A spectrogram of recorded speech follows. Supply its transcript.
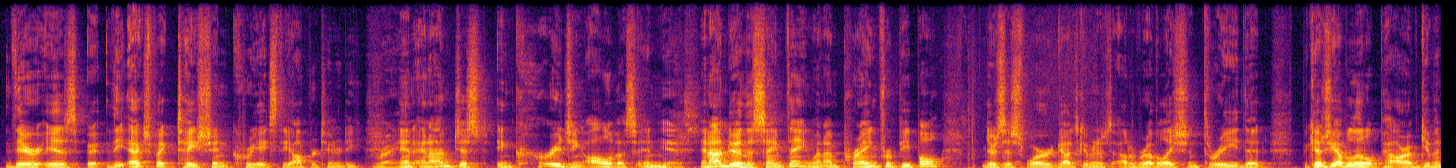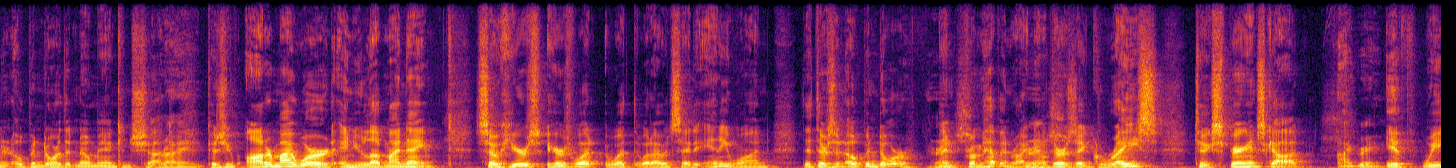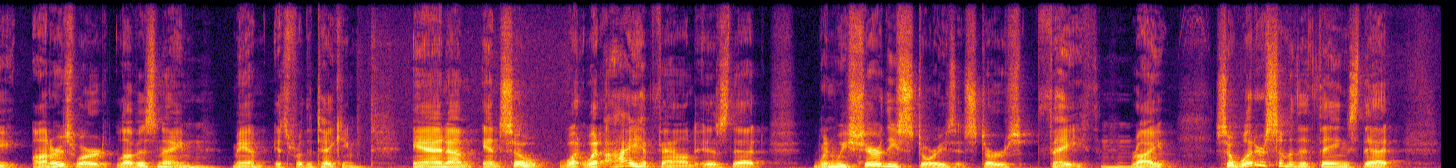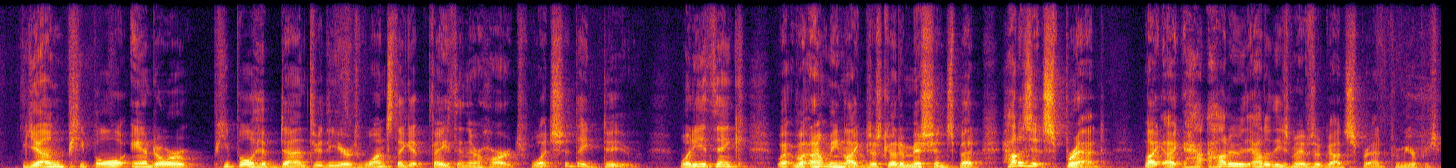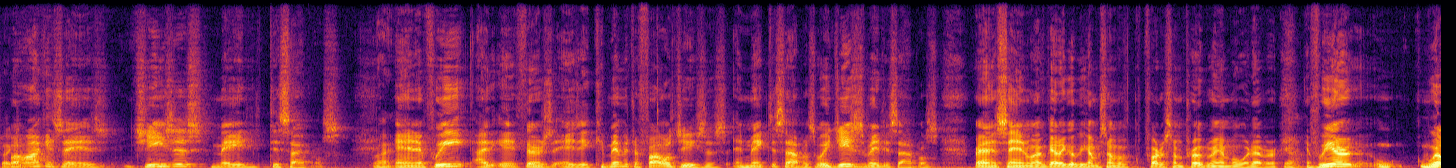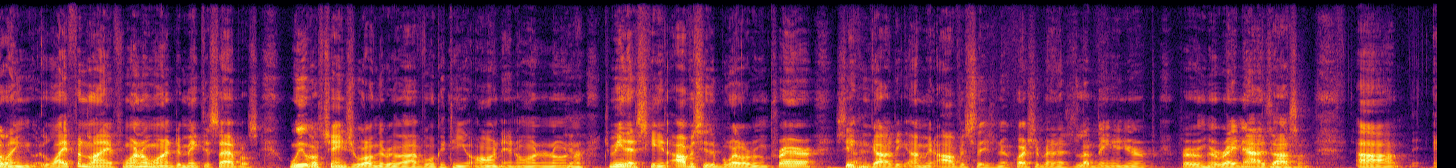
there is uh, the expectation creates the opportunity. Right. And and I'm just encouraging all of us and Yes. and I'm doing the same thing when I'm praying for people. There's this word God's given us out of Revelation 3 that because you have a little power, I've given an open door that no man can shut. Right. Because you've honored my word and you love my name. So here's here's what what what I would say to anyone that there's an open door and from heaven right There now. is. There's a grace to experience God I agree. if we honor his word, love his name, Mm-hmm. man, it's for the taking. And um, and so what what I have found is that when we share these stories, it stirs faith, Mm-hmm. right? So what are some of the things that young people and or people have done through the years once they get faith in their hearts? What should they do? What do you think? Well, I don't mean like just go to missions, but how does it spread? Like, like how, how do how do these moves of God spread from your perspective? Well, all I can say is Jesus made disciples. Right. And if we, if there's a, a commitment to follow Jesus and make disciples, the way Jesus made disciples, rather than saying, "Well, I've got to go become some part of some program or whatever," Yeah. if we are willing, life and life, one on one, to make disciples, we will change the world, and the revival will continue on and on and on. Yeah. To me, that's key. And obviously, the boiler room prayer, seeking God. I mean, obviously, there's no question about it. I love being in your prayer room here right now. It's awesome. Uh,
